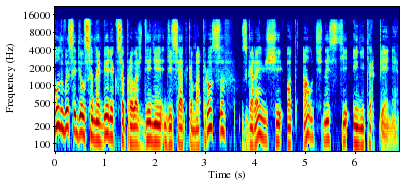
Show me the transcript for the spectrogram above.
Он высадился на берег в сопровождении десятка матросов, сгорающий от алчности и нетерпения.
